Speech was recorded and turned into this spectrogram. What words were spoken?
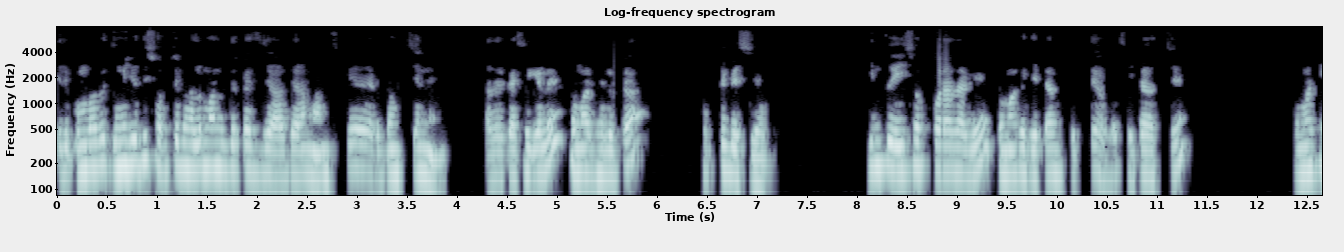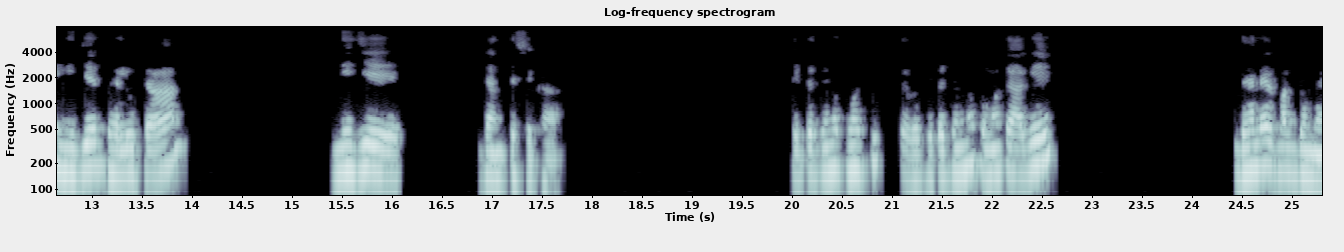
এরকম ভাবে তুমি যদি সবচেয়ে ভালো মানুষদের কাছে যাও, যারা মানুষকে একদম চেনে, তাদের কাছে গেলে তোমার ভ্যালুটা সবচেয়ে বেশি হবে। কিন্তু এইসব করার আগে তোমাকে যেটা করতে হবে, সেটা হচ্ছে তোমাকে নিজের ভ্যালুটা নিজে জানতে শেখা। সেটার জন্য তোমাকে কি করতে হবে? সেটার জন্য তোমাকে আগে ধ্যানের মাধ্যমে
